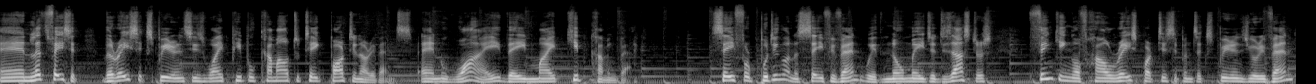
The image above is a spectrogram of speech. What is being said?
And let's face it, the race experience is why people come out to take part in our events and why they might keep coming back. Save for putting on a safe event with no major disasters, thinking of how race participants experience your event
